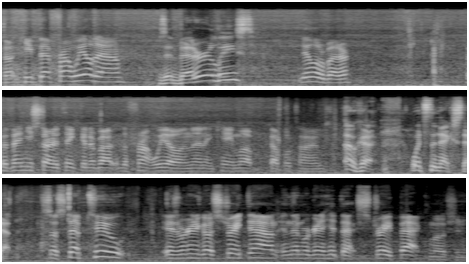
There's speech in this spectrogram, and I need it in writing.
So keep that front wheel down. Is it better at least? Yeah, a little better. But then you started thinking about the front wheel and then it came up a couple times. Okay. What's the next step? So step two is we're gonna go straight down and then we're gonna hit that straight back motion.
